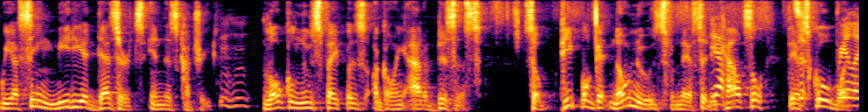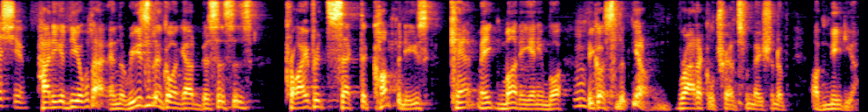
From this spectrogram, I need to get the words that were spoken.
We are seeing media deserts in this country. Mm-hmm. Local newspapers are going out of business. So people get no news from their city yeah. council, their it's school board. Real issue. How do you deal with that? And the reason they're going out of business is private sector companies can't make money anymore mm-hmm. because of the you know radical transformation of, of media.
